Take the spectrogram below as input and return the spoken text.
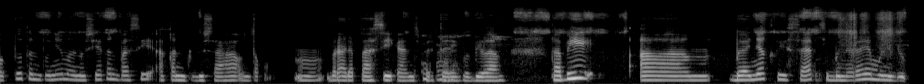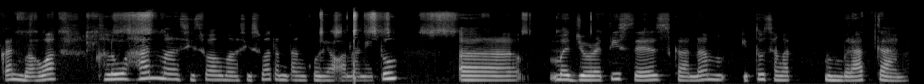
waktu tentunya manusia kan pasti akan berusaha untuk mm, beradaptasi kan seperti tadi gue bilang. Tapi em, banyak riset sebenarnya yang menunjukkan bahwa keluhan mahasiswa-mahasiswa tentang kuliah online itu eh, majority says karena itu sangat memberatkan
